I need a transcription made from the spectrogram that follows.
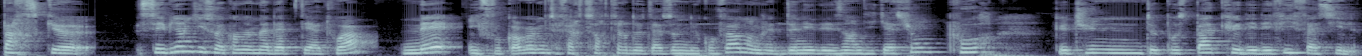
parce que c'est bien qu'il soit quand même adapté à toi, mais il faut quand même te faire sortir de ta zone de confort, donc je vais te donner des indications pour que tu ne te poses pas que des défis faciles.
